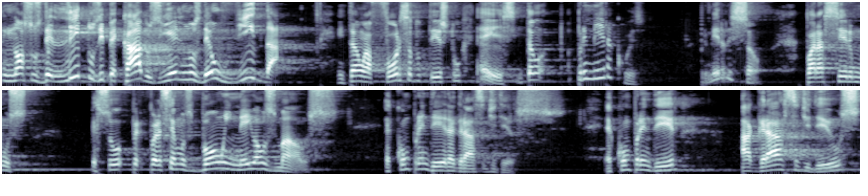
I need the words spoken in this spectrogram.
em nossos delitos e pecados e Ele nos deu vida. Então, a força do texto é esse. Então, a primeira coisa Primeira lição: para sermos pessoa, para sermos bom em meio aos maus, é compreender a graça de Deus. É compreender a graça de Deus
